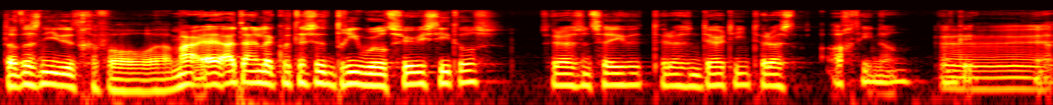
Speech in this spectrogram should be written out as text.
dat is niet het geval. maar uiteindelijk, wat is het? Drie World Series titels? 2007, 2013, 2018 dan? Uh, ja.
